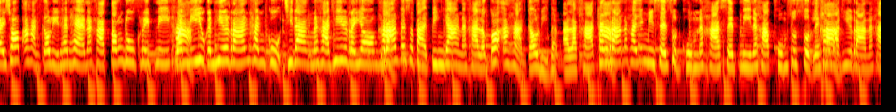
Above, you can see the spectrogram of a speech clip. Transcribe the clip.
รชอบอาหารเกาหลีแท้ๆนะคะ ต้องดูคลิปนี้ค่ะ วันนี้อยู่กันที่ร้านฮันกุชิดังนะคะ ที่ระยองค่ะร้านเป็นสไตล์ปิ้งย่างนะคะ แล้วก็อาหารเกาหลีแบบอาราคาร์ททางร้านนะคะยังมีเซตสุดคุ้มนะคะ เซตนี้นะคะคุ้มสุดๆเลยค่ะเข้ามาที่ร้านนะคะ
